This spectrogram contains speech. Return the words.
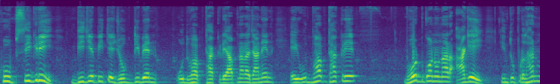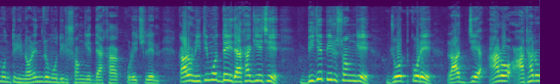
খুব শীঘ্রই বিজেপিতে যোগ দিবেন উদ্ভব ঠাকরে। আপনারা জানেন, এই উদ্ভব ঠাকরে ভোট গণনার আগেই কিন্তু প্রধানমন্ত্রী নরেন্দ্র মোদীর সঙ্গে দেখা করেছিলেন। কারণ ইতিমধ্যেই দেখা গিয়েছে, বিজেপির সঙ্গে জোট করে রাজ্যে আরও আঠারো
